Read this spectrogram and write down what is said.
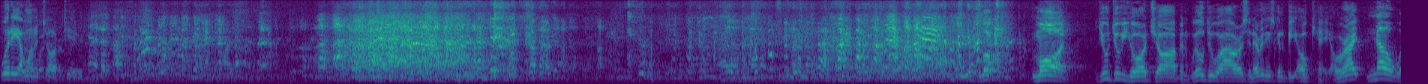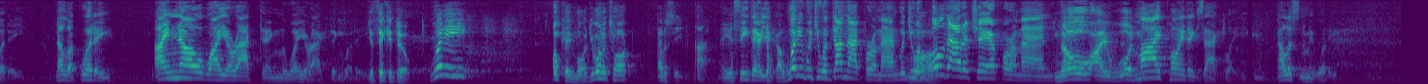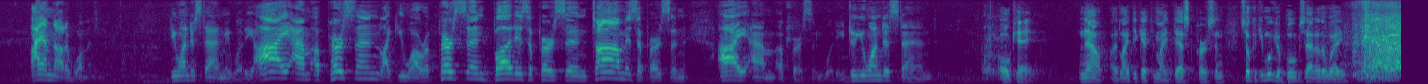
Woody, I want to talk to you. Look, Maude, you do your job and we'll do ours and everything's going to be okay, all right? No, Woody. Now, look, Woody, I know why you're acting the way you're acting, Woody. You think you do? Woody! Okay, Maude, you want to talk? Have a seat. Ah, now you see, there you go. Woody, would you have done that for a man? Would you have pulled out a chair for a man? No, I wouldn't. My point exactly. Now listen to me, Woody. I am not a woman. Do you understand me, Woody? I am a person like you are a person. Bud is a person. Tom is a person. I am a person, Woody. Do you understand? Okay. Now, I'd like to get to my desk person. So could you move your boobs out of the way?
